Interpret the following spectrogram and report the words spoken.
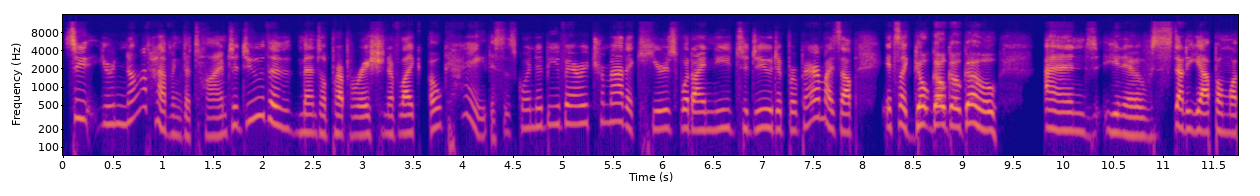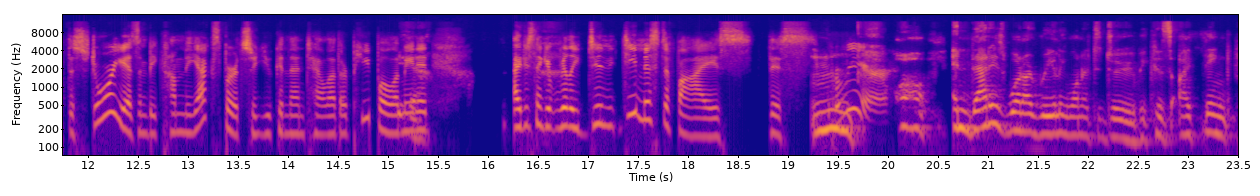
So you're not having the time to do the mental preparation of like, okay, this is going to be very traumatic. Here's what I need to do to prepare myself. It's like go go go go. And you know, study up on what the story is and become the expert, so you can then tell other people. I yeah. mean, it. I just think it really de- demystifies this mm. career. Oh, and that is what I really wanted to do because I think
